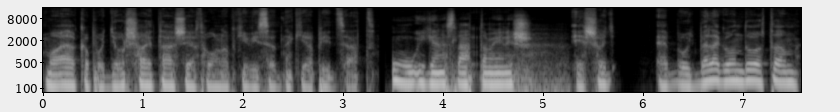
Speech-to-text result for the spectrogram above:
ma elkapott gyorshajtásért, holnap kiviszed neki a pizzát. Ú, igen, ezt láttam én is. És hogy ebbe úgy belegondoltam,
